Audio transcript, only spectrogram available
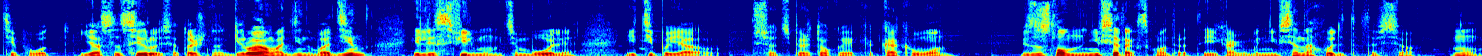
типа, вот я ассоциируюсь я точно с героем один в один, или с фильмом тем более, и, типа, я все, теперь только я, как, и он. Безусловно, не все так смотрят, и как бы не все находят это все. Ну,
